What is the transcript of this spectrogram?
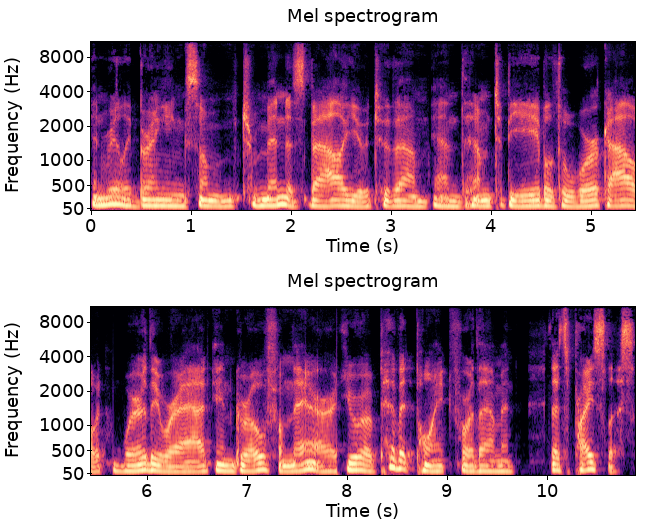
And really bringing some tremendous value to them and them to be able to work out where they were at and grow from there. You were a pivot point for them, and that's priceless.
